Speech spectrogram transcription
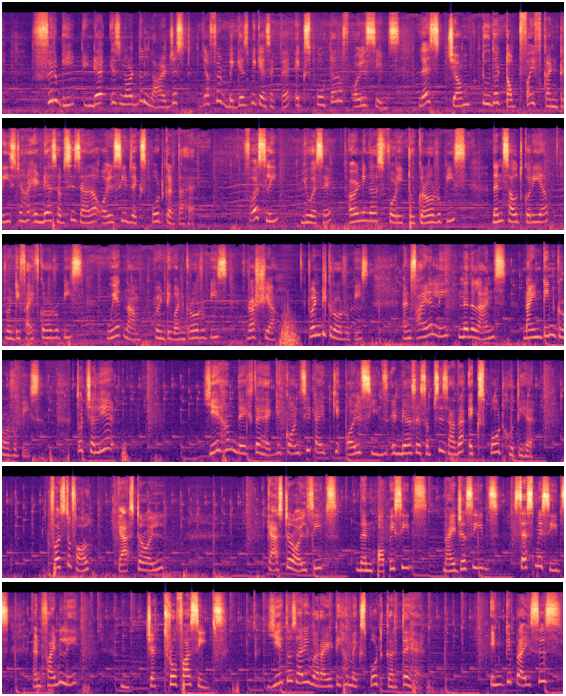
फिर भी India is not the largest या फिर biggest भी कह सकते हैं exporter of oil seeds let's jump to the top five countries जहाँ India सबसे ज़्यादा ऑयल सीड्स एक्सपोर्ट करता है. Firstly U S A us forty two crore rupees then South Korea twenty five crore rupees Vietnam twenty one crore rupees Russia twenty crore rupees and finally Netherlands nineteen crore rupees तो चलिए ये हम देखते हैं कि कौन सी type की ऑयल सीड्स इंडिया से सबसे ज़्यादा एक्सपोर्ट होती है। First of all castor oil castor oil seeds then poppy seeds niger seeds sesame seeds and finally jatropha seeds ये तो सारी वैरायटी हम एक्सपोर्ट करते हैं। इनके प्राइसेस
